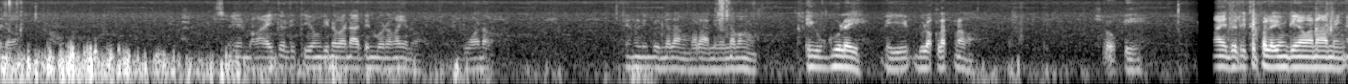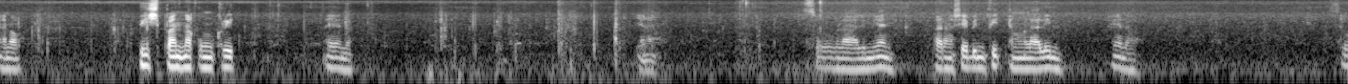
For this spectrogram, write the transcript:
Yan o. So yan mga idol ito yung ginawa natin muna ngayon o. May bunga na o. Yan linggo na lang. Marami na namang igugulay may bulaklak na o. So okay mga idol, ito pala yung ginawa naming ano, fish pan na concrete. Ayan o. Ayan o. So, malalim yan. Parang 7 feet ang lalim. Ayan o. So,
